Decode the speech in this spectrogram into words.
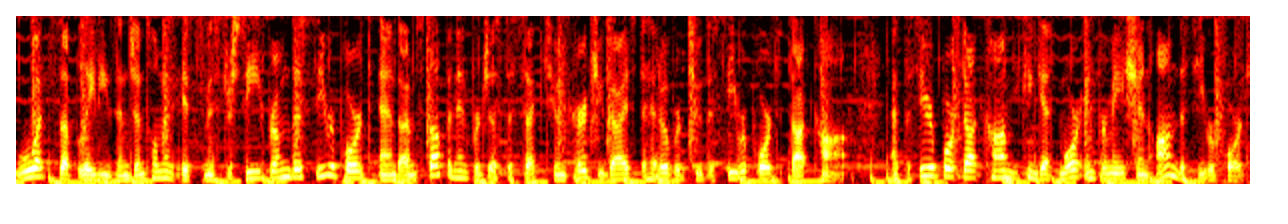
What's up, ladies and gentlemen? It's Mr. C from The C Report, and I'm stopping in for just a sec to encourage you guys to head over to thecreport.com. At thecreport.com, you can get more information on the C Report,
